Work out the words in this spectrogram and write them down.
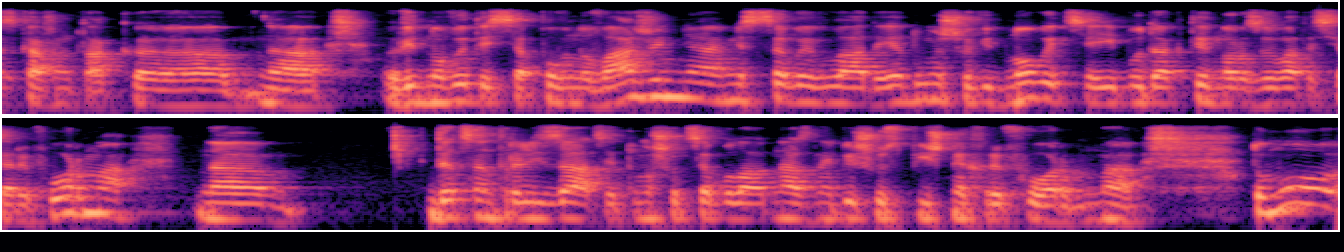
скажімо так, відновитися повноваження місцевої влади. Я думаю, що відновиться і буде активно розвиватися реформа. Е, Децентралізації, тому що це була одна з найбільш успішних реформ. Е, Тому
